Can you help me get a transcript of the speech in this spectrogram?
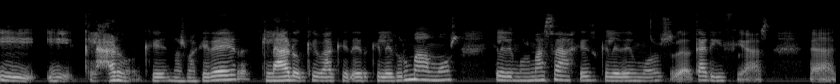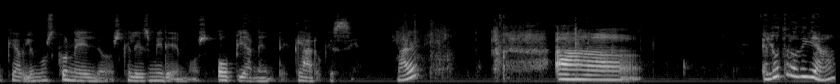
Y, claro que nos va a querer, claro que va a querer que le durmamos, que le demos masajes, que le demos eh, caricias, eh, que hablemos con ellos, que les miremos, obviamente, claro que sí. ¿Vale? Ah, el otro día,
